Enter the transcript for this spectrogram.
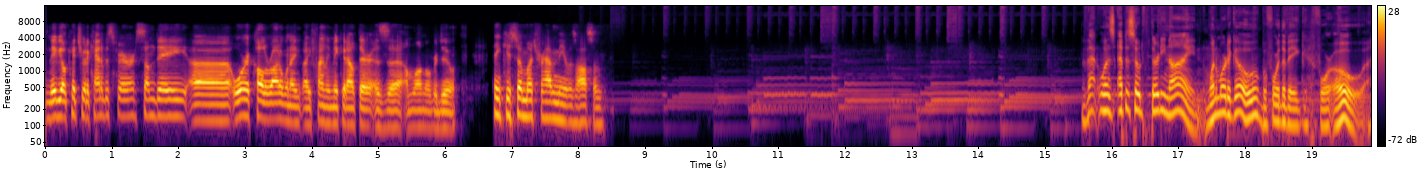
Maybe I'll catch you at a cannabis fair someday, uh, or at Colorado when I, I finally make it out there, as uh, I'm long overdue. Thank you so much for having me. It was awesome. That was episode 39. One more to go before the big 4 0.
